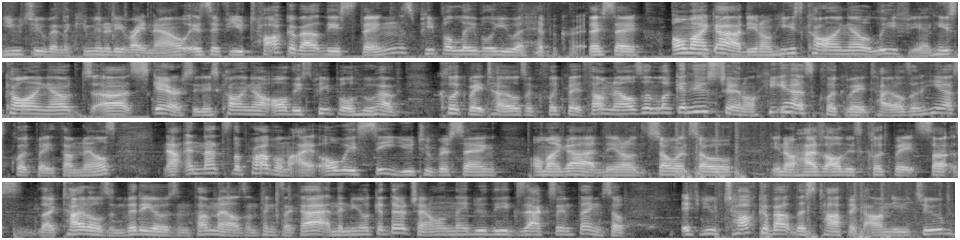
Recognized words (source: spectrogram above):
YouTube and the community right now is if you talk about these things, people label you a hypocrite. They say, oh my god, you know, he's calling out Leafy and he's calling out uh, Scarce and he's calling out all these people who have clickbait titles and clickbait thumbnails and look at his channel. He has clickbait titles and he has clickbait thumbnails. Now, and that's the problem. I always see YouTubers saying, oh my god, you know, so-and-so, you know, has all these clickbait like titles and videos and thumbnails and things like that. And then you look at their channel and they do the exact same thing. So if you talk about this topic on YouTube,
